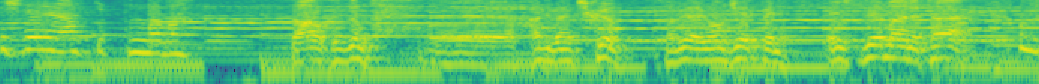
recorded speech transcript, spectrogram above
İşlerin rast gitsin baba. Sağ ol kızım. Ee, hadi ben çıkıyorum. Sabiha yolcu et beni. Ev size emanet ha. Olur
